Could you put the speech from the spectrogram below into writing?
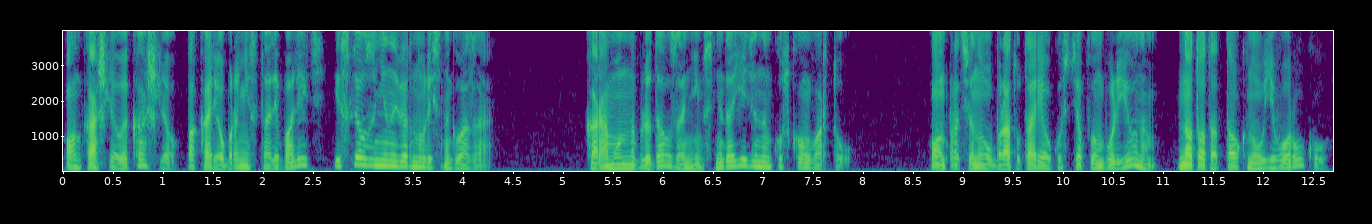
Он кашлял и кашлял, пока ребра не стали болеть и слезы не навернулись на глаза. Карамон наблюдал за ним с недоеденным куском во рту. Он протянул брату тарелку с теплым бульоном, но тот оттолкнул его руку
